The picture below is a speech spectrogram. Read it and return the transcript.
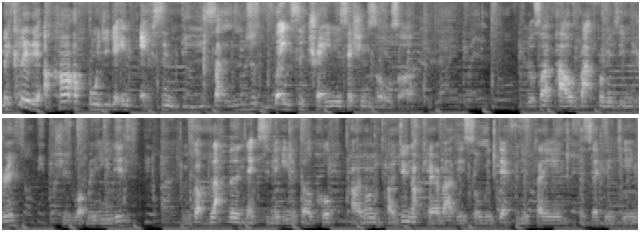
I clearly, I can't afford you getting Fs and Ds. Like, just waste of training sessions, those are. Looks like Powell's back from his injury, which is what we needed. We've got Blackburn next in the EFL Cup. I don't, I do not care about this, so we're definitely playing the second team.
